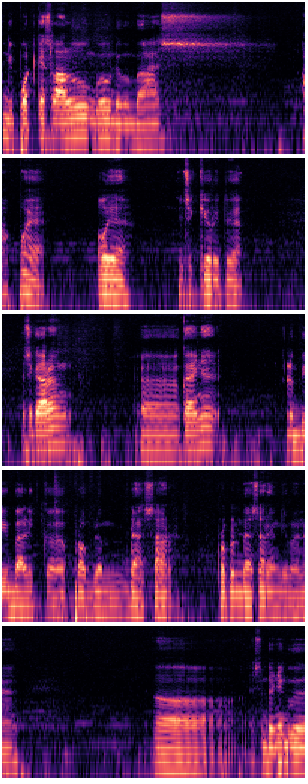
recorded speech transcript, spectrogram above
di podcast lalu gue udah membahas apa ya? Oh ya, yeah, insecure itu ya. Dan sekarang uh, kayaknya lebih balik ke problem dasar, problem dasar yang di mana uh, sebenarnya gue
